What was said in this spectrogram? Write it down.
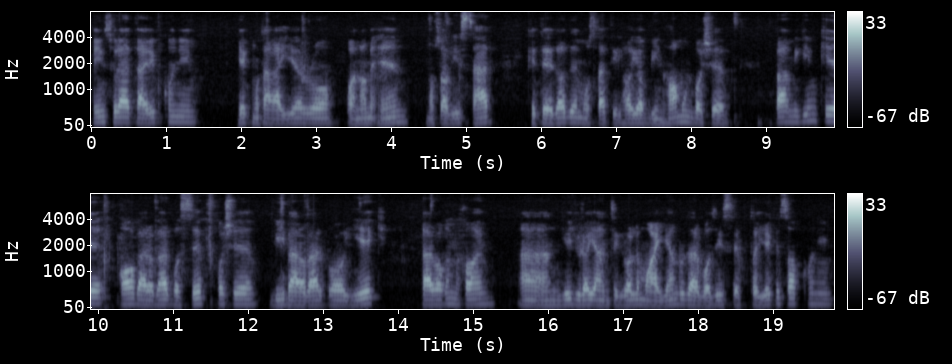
به این صورت تعریف کنیم یک متغیر رو با نام n مساوی 100 که تعداد مستطیل ها یا بین هامون باشه و میگیم که a برابر با صفر باشه b برابر با یک. در واقع می‌خوایم یه جورایی انتگرال معین رو در بازه صفر تا یک حساب کنیم.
